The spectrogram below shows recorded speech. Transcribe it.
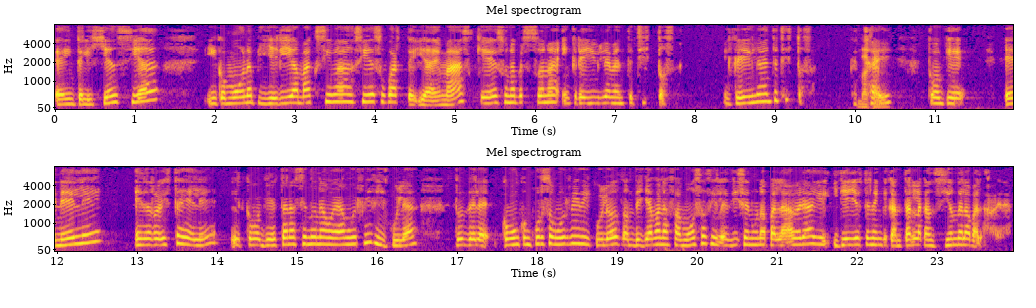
e inteligencia y como una pillería máxima así de su parte. Y además que es una persona increíblemente chistosa. Increíblemente chistosa. ¿Cachai? Como que en L, en la revista L, como que están haciendo una weá muy ridícula, donde le- como un concurso muy ridículo, donde llaman a famosos y les dicen una palabra y, y ellos tienen que cantar la canción de la palabra.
